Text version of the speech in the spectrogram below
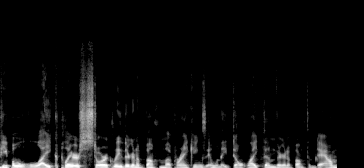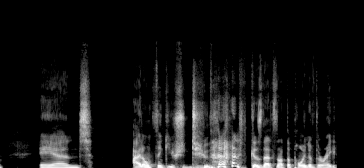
people like players historically, they're going to bump them up rankings. And when they don't like them, they're going to bump them down. And I don't think you should do that because that's not the point of the rank.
